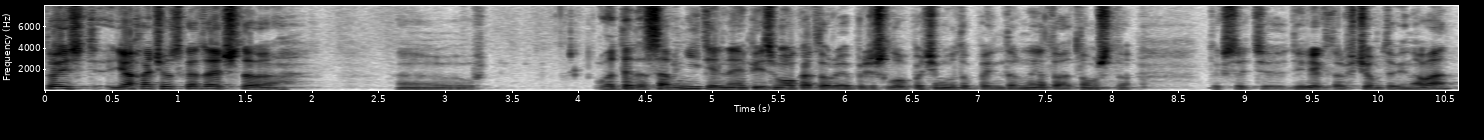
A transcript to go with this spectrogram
То есть я хочу сказать, что э, вот это сомнительное письмо, которое пришло почему-то по интернету о том, что, так сказать, директор в чем-то виноват,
